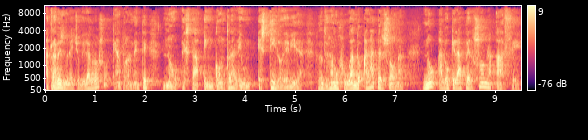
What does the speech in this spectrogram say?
a través de un hecho milagroso que naturalmente no está en contra de un estilo de vida. Por lo tanto, estamos jugando a la persona, no a lo que la persona hace,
